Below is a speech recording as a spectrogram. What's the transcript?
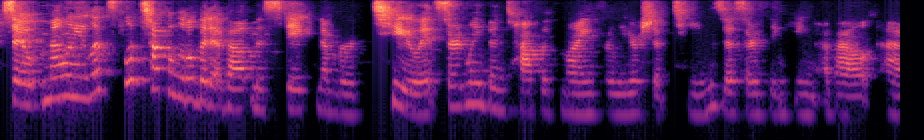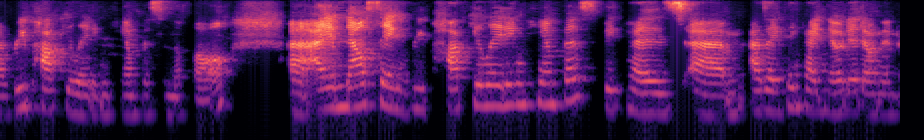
So Melanie, let's let's talk a little bit about mistake number two. It's certainly been top of mind for leadership teams as they're thinking about uh, repopulating campus in the fall. Uh, I am now saying repopulating campus because um, as I think I noted on an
